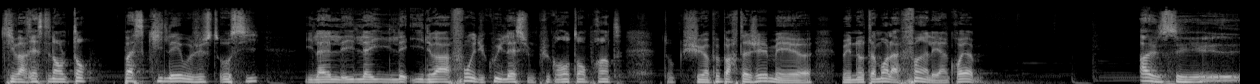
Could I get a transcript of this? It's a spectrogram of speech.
qui va rester dans le temps. Parce qu'il est au juste aussi il a, il a, il, est- il va à fond et du coup il laisse une plus grande empreinte donc je suis un peu partagé mais euh, mais notamment la fin elle est incroyable ah c'est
